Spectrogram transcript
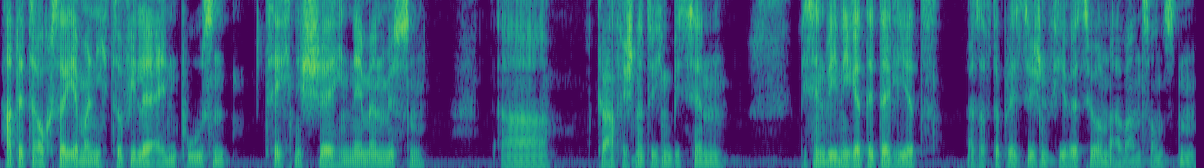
hat jetzt auch, sage ich mal, nicht so viele Einbußen technische hinnehmen müssen. Äh, grafisch natürlich ein bisschen, bisschen weniger detailliert als auf der PlayStation 4 Version, aber ansonsten.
